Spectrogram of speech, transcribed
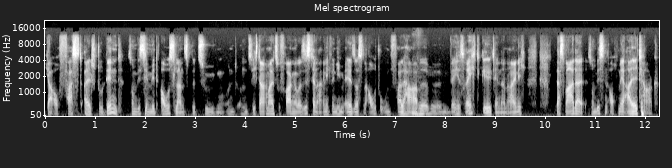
ja auch fast als Student so ein bisschen mit Auslandsbezügen und, und sich da mal zu fragen, was ist denn eigentlich, wenn ich im Elsass einen Autounfall habe, mhm. Äh, welches Recht gilt denn dann eigentlich? Das war da so ein bisschen auch mehr Alltag.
